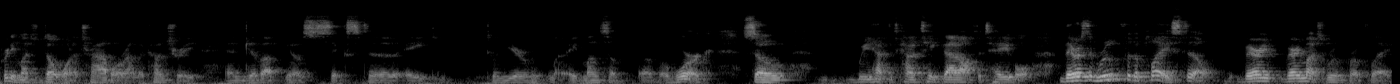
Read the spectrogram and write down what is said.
pretty much don't want to travel around the country and give up, you know, six to eight to a year, eight months of, of, of work. So we have to kind of take that off the table. There's room for the play still, very, very much room for a play.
